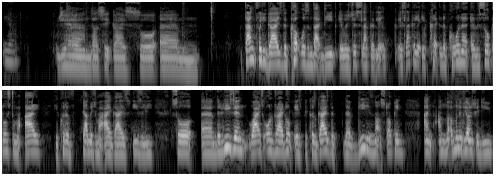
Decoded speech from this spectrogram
yeah. yeah, and that's it, guys. So um, thankfully, guys, the cut wasn't that deep. It was just like a little. It's like a little cut in the corner. It was so close to my eye. He could have damaged my eye, guys, easily. So um, the reason why it's all dried up is because, guys, the the bleeding is not stopping. And I'm I'm gonna be honest with you,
